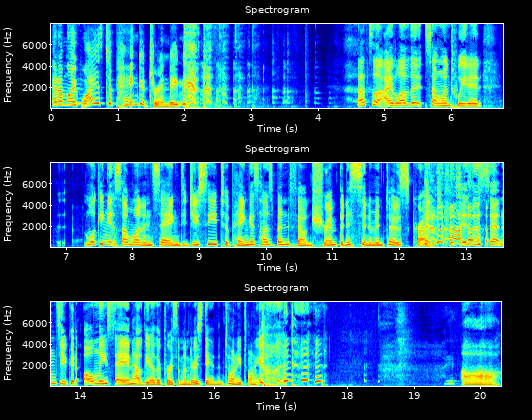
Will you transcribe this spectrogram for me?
and I'm like, why is Topanga trending? That's what I love that someone tweeted looking at someone and saying, Did you see Topanga's husband found shrimp in his cinnamon toast crunch? is a sentence you could only say and have the other person understand in 2021. oh,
